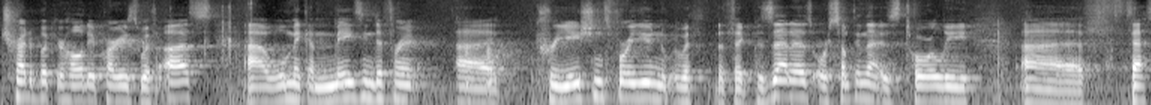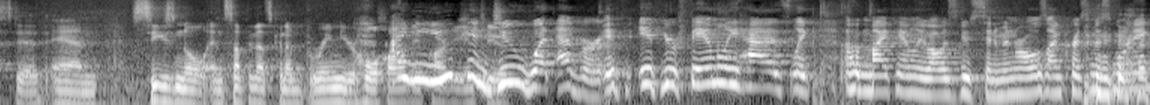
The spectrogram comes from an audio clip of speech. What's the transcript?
try to book your holiday parties with us. Uh, we'll make amazing different uh, creations for you with the thick pizzettas or something that is totally uh, festive and seasonal and something that's going to bring your whole holiday I mean, you can into do whatever. If if your family has like uh, my family will always do cinnamon rolls on Christmas morning,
